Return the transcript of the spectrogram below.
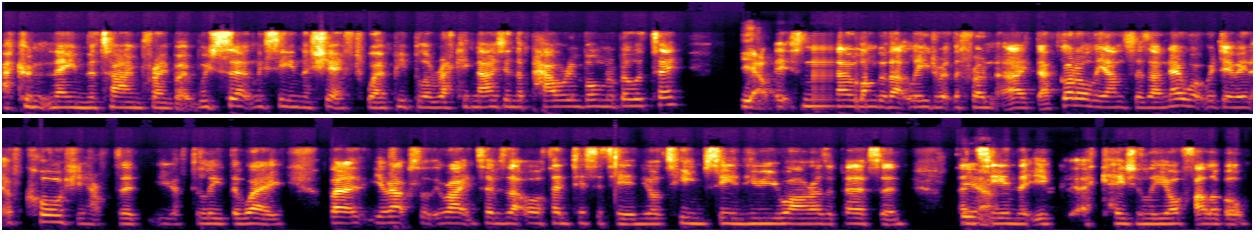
i couldn't name the time frame but we've certainly seen the shift where people are recognizing the power in vulnerability. Yeah. It's no longer that leader at the front. I, have got all the answers. I know what we're doing. Of course you have to you have to lead the way. But you're absolutely right in terms of that authenticity and your team seeing who you are as a person and yeah. seeing that you occasionally you're fallible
